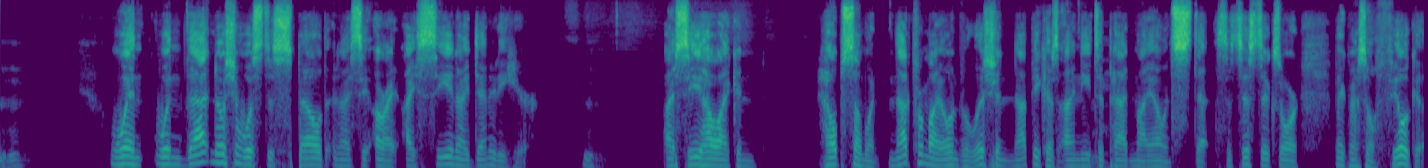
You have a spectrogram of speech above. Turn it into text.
Mhm. When when that notion was dispelled, and I see, all right, I see an identity here. Mm. I see how I can help someone, not for my own volition, not because I need to pad my own st- statistics or make myself feel good.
